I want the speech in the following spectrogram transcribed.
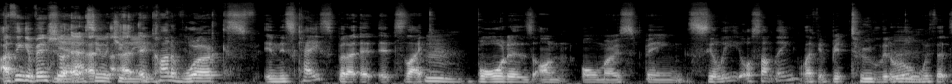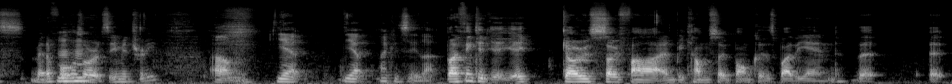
I think eventually Yeah, I it, see what you it- mean. it kind of works in this case, but it, it's like Hmm. borders on almost being silly or something, like a bit too literal Hmm. with its metaphors Mm-hmm. or its imagery. Um, Yep. Yep. I can see that. but I think it, it, it goes so far and becomes so bonkers by the end that it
